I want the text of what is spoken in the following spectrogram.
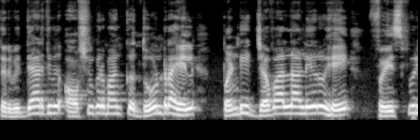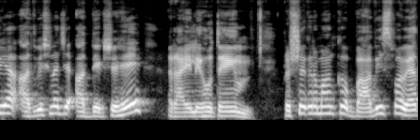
तर विद्यार्थी ऑप्शन क्रमांक दोन राहील पंडित जवाहरलाल नेहरू. हे फैजपूर या अधिवेशनाचे अध्यक्ष हे राहिले होते. प्रश्न क्रमांक बावीस पाव्यात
